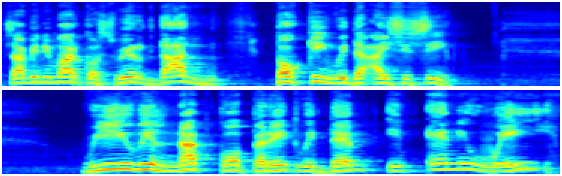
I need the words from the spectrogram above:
Sabi ni Marcos, we're done talking with the ICC. We will not cooperate with them in any way.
